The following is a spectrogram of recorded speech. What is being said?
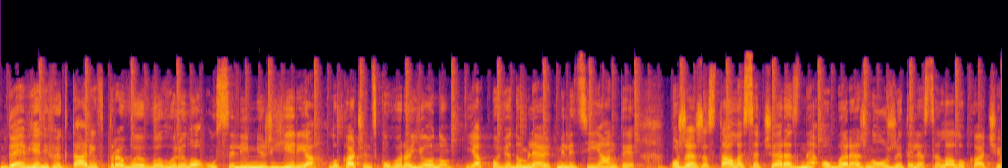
9 гектарів трави вигоріло у селі Міжгір'я Локачинського району. Як повідомляють міліціянти, пожежа сталася через необережного жителя села Локачі.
